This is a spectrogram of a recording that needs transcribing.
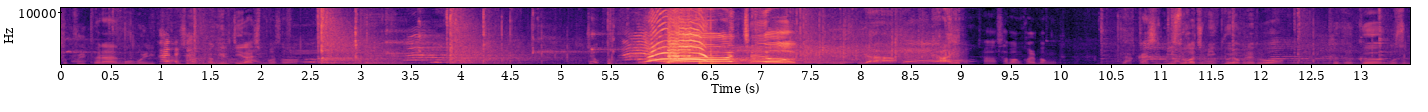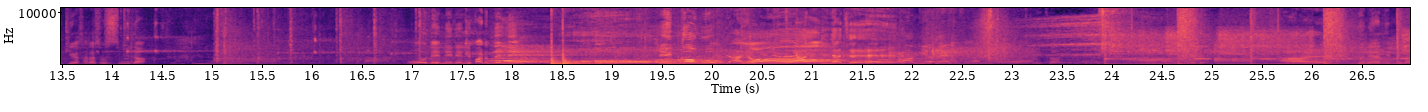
또 불편한 몸을 이끌고 지금 경기를 뛰라 싶어서. 네. 쭉. 와 안채연. 야, 네. 자 사방팔방 약간씩 미소가 좀 있고요. 그래도 크크크 웃음기가 사라졌습니다. 오 랠리 랠리 빠른 랠리. 김동우. 야, 여기 왜안 뛰냐, 야. 쟤. 아, 위험해. 그러니까 아, 잘 이겨내야 됩니다.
